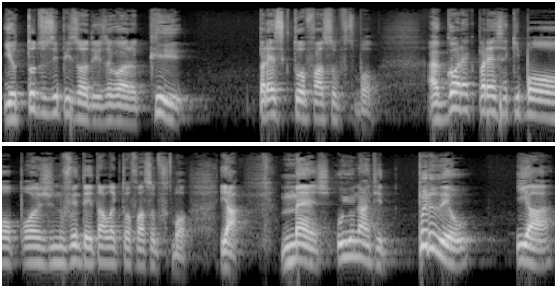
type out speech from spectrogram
e eu todos os episódios agora que parece que estou a falar sobre futebol. Agora é que parece aqui para, para os 90 e tal é que estou a falar sobre futebol. Yeah. Mas o United perdeu, yeah,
